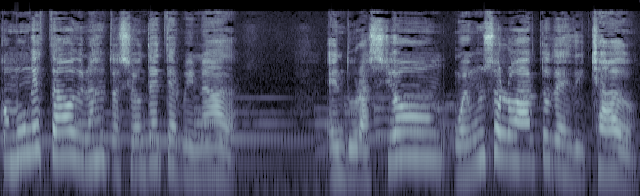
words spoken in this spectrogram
como un estado de una situación determinada en duración o en un solo acto desdichado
